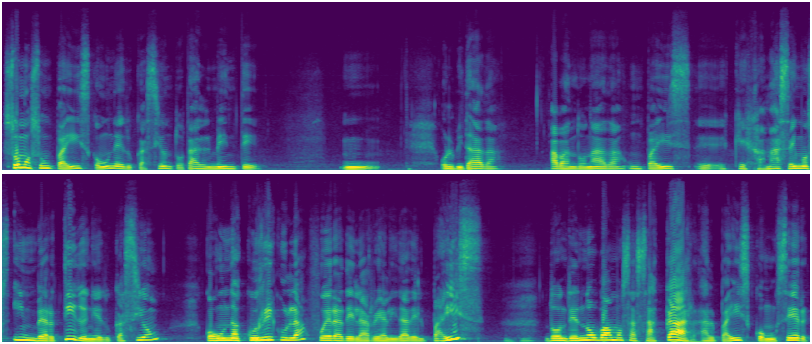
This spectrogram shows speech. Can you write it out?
Somos un país con una educación totalmente mm, olvidada, abandonada, un país eh, que jamás hemos invertido en educación, con una currícula fuera de la realidad del país, donde no vamos a sacar al país con ser,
